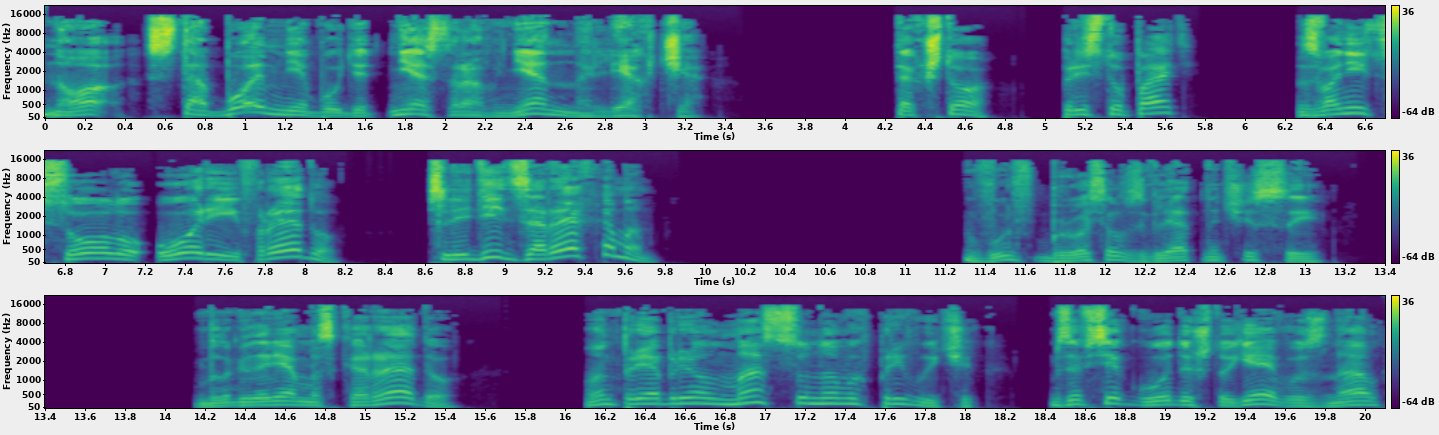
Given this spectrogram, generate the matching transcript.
но с тобой мне будет несравненно легче. Так что, приступать? Звонить Солу, Ори и Фреду? Следить за Рехамом? Вульф бросил взгляд на часы. Благодаря маскараду он приобрел массу новых привычек. За все годы, что я его знал,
